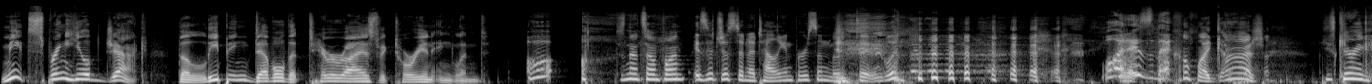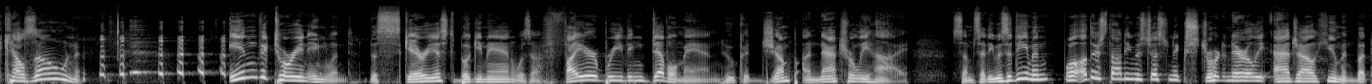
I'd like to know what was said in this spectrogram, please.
Meet Spring Heeled Jack, the leaping devil that terrorized Victorian England. Oh, Doesn't that sound fun? is it just an Italian person moved to England? what is that? Oh my gosh. He's carrying a calzone. In Victorian England, the scariest boogeyman was a fire breathing devil man who could jump unnaturally high. Some said he was a demon, while others thought he was just an extraordinarily agile human. But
